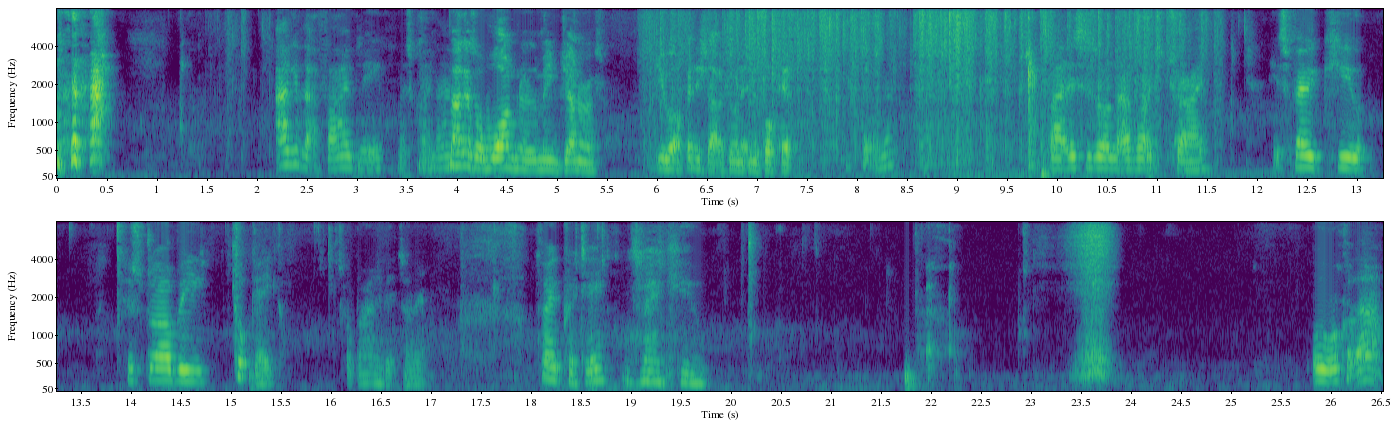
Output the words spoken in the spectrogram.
I give that a five, me. That's quite nice. that gets a one because I mean generous. You want to finish that or do you want it in the bucket? Right, this is one that I've wanted to try. It's very cute. It's a strawberry cupcake. It's got brownie bits on it. It's very pretty. It's very cute. Oh, look at that.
